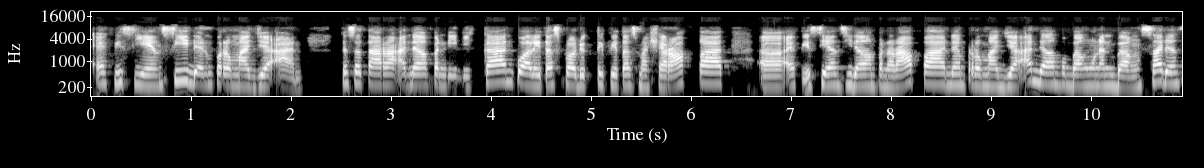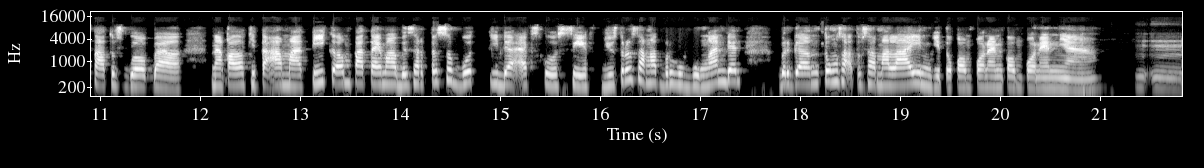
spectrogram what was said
efisiensi, dan peremajaan kesetaraan dalam pendidikan, kualitas produktivitas masyarakat, uh, efisiensi dalam penerapan, dan peremajaan dalam pembangunan bangsa dan status global. Nah, kalau kita amati, keempat tema besar tersebut tidak eksklusif, justru sangat berhubungan dan bergantung satu sama lain gitu komponen-komponennya. Mm -mm.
